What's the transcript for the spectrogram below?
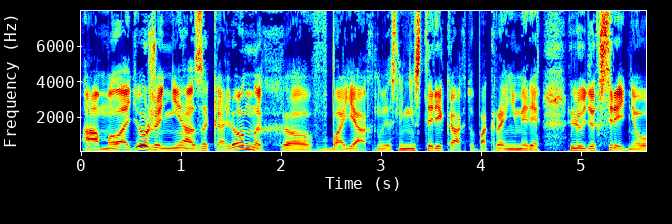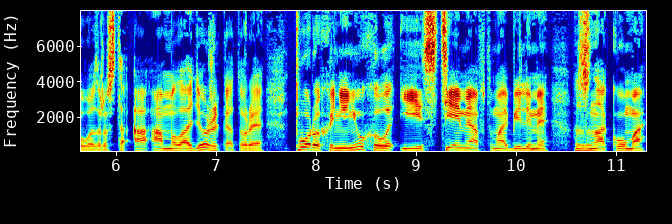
о молодежи, не о закаленных а, в боях, ну если не стариках, то, по крайней мере, людях среднего возраста, а о молодежи, которая пороха не нюхала и с теми автомобилями знакома знакома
